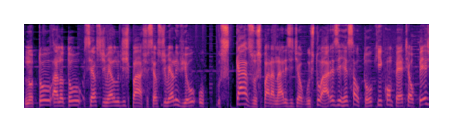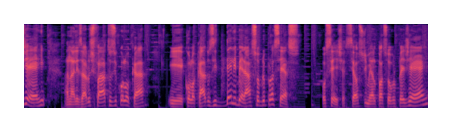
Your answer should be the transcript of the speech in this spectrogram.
Notou, anotou Celso de Mello no despacho. Celso de Mello enviou o, os casos para análise de Augusto Aras e ressaltou que compete ao PGR analisar os fatos e colocar e colocados e deliberar sobre o processo. Ou seja, Celso de Mello passou para o PGR,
